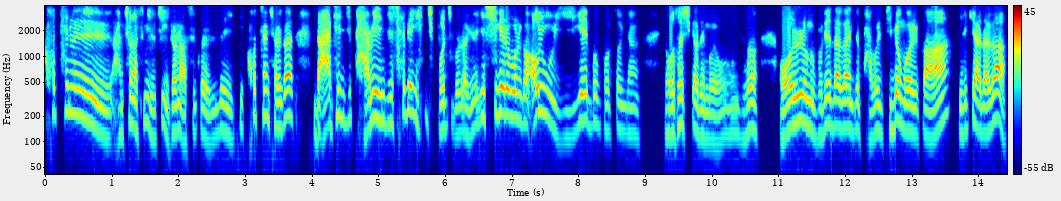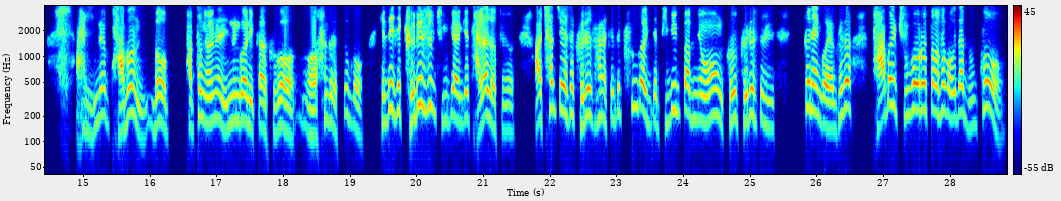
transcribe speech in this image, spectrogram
커튼을 안쳐 놨으면 일찍 일어났을 거예요. 근데 이 커튼 저희가 낮인지 밤인지 새벽인지 뭔지 몰라. 이게 시계를 보니까 어유 이게 뭐 벌써 그냥 6 시가 된 거예요. 그래서 얼른 물에다가 인제 밥을 비벼 먹을까 이렇게 하다가 아 있는 밥은 뭐 밥통 열면 있는 거니까 그거 어 한 그릇 뜨고 근데 이제 그릇을 준비한 게 달라졌어요. 아 찬장에서 그릇 하나 근데 큰 거 이제 비빔밥용 그 그릇을 꺼낸 거예요. 그래서 밥을 주걱으로 떠서 거기다 넣고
